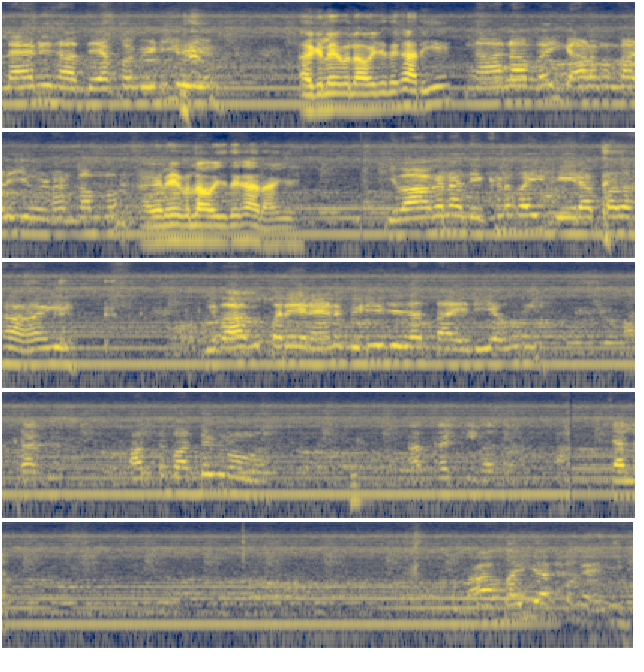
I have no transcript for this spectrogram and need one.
ਲੈ ਨਹੀਂ ਸਕਦੇ ਆਪਾਂ ਵੀਡੀਓ ਹੀ ਅਗਲੇ ਵਲੌਗ 'ਚ ਦਿਖਾ ਦਈਏ। ਨਾ ਨਾ ਬਈ ਗਾਲ ਮੰਗਾਲੀ ਹੋਣਾ ਕੰਮ। ਅਗਲੇ ਵਲੌਗ 'ਚ ਦਿਖਾ ਦਾਂਗੇ। ਜਵਾਕ ਨਾ ਦੇਖਣ ਬਾਈ ਫੇਰ ਆਪਾਂ ਦਿਖਾਵਾਂਗੇ। ਜਵਾਕ ਪਰੇ ਰਹਿਣ ਵੀਡੀਓ ਜੇ ਜਦ ਤਾਏ ਦੀ ਆਊਗੀ। ਹੱਥ ਵੱਧ ਕਰਾਉਂਦਾ। ਚੱਲ। ਆ ਬਾਈ ਆਪਾਂ ਗਏ।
